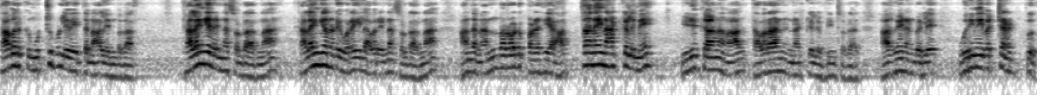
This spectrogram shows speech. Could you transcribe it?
தவறுக்கு முற்றுப்புள்ளி வைத்த நாள் என்பதால். கலைஞர் என்ன சொல்கிறாருன்னா கலைஞருடைய உரையில் அவர் என்ன சொல்கிறாருன்னா அந்த நண்பரோடு பழகிய அத்தனை நாட்களுமே இழுக்கான நாள் தவறான நாட்கள் அப்படின்னு சொல்கிறார் ஆகவே நண்பர்களே உரிமை பெற்ற நட்பு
